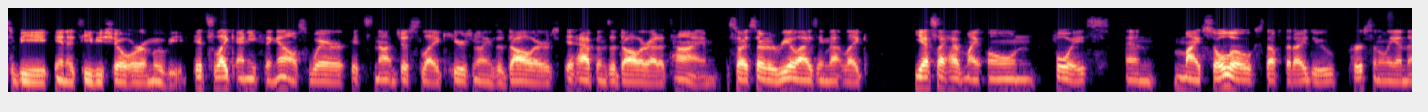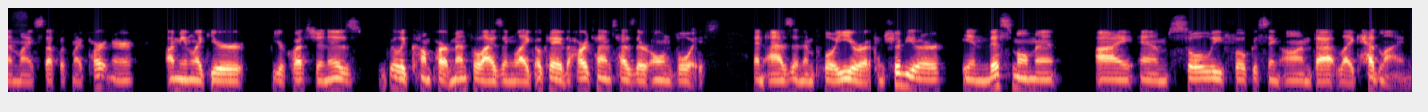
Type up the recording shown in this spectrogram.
to be in a TV show or a movie. It's like anything else where it's not just like here's millions of dollars, it happens a dollar at a time. So I started realizing that like yes, I have my own voice and my solo stuff that I do personally and then my stuff with my partner. I mean like your your question is really compartmentalizing like okay, the hard times has their own voice. And as an employee or a contributor in this moment, I am solely focusing on that like headline.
